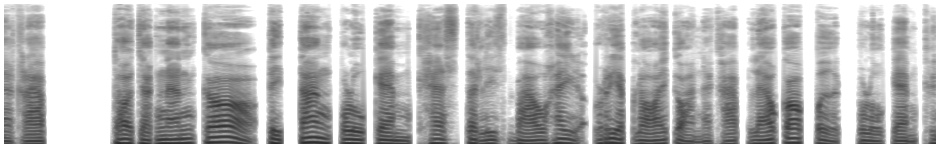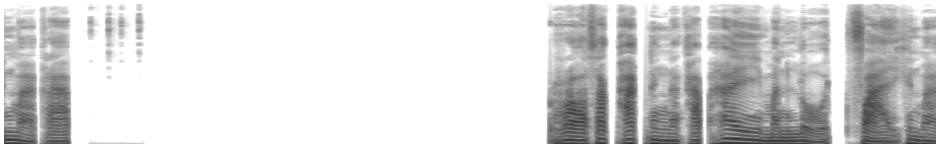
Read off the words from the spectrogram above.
นะครับ ต่อจากนั้นก็ติดตั้งโปรแกรม c a s t a l i s b o u ให้เรียบร้อยก่อนนะครับ แล้วก็เปิดโปรแกรมขึ้นมาครับ รอสักพักหนึ่งนะครับ ให้มันโหลดไฟล์ขึ้นมา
